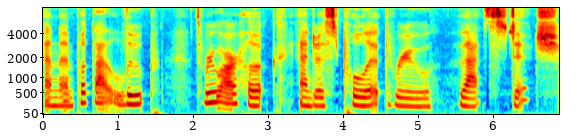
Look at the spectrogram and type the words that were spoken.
and then put that loop through our hook and just pull it through that stitch.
